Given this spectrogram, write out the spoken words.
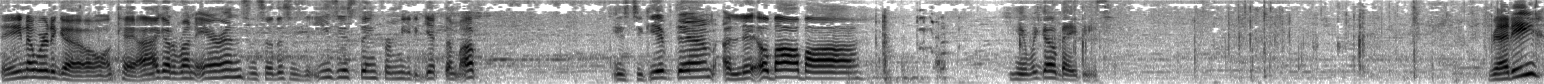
They know where to go. Okay, I gotta run errands, and so this is the easiest thing for me to get them up is to give them a little baba. Here we go, babies. Ready?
